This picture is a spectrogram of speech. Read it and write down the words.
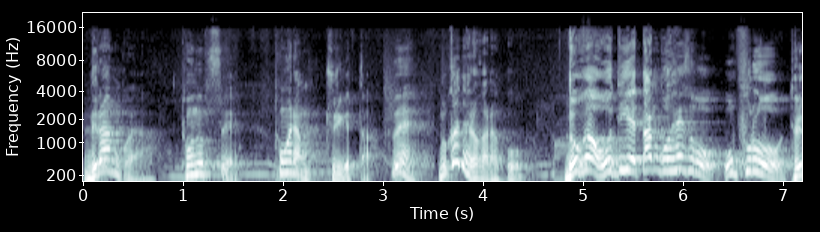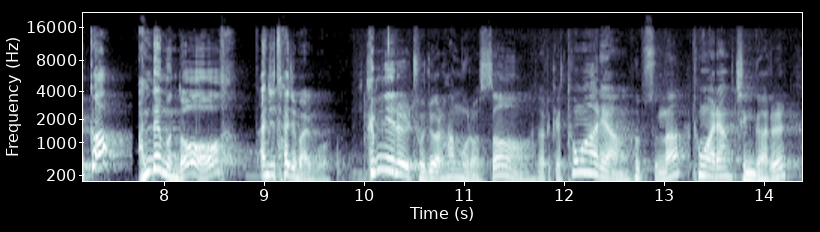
늘한 거야 돈 흡수해 통화량 줄이겠다 왜 물가 내려가라고 너가 어디에 딴 거 해서 5% 될까 안 되면 너 딴짓 하지 말고 금리를 조절함으로써 저렇게 통화량 흡수나 통화량 증가를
